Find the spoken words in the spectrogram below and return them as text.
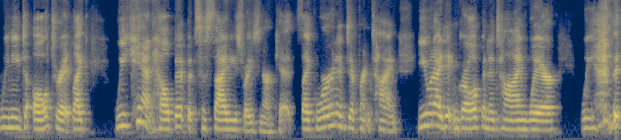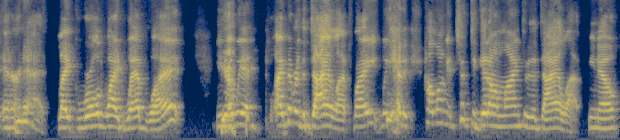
we need to alter it. Like we can't help it, but society's raising our kids. Like we're in a different time. You and I didn't grow up in a time where we had the internet, like World Wide Web. What? You yeah. know, we had, I remember the dial up, right? We had how long it took to get online through the dial up, you know,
